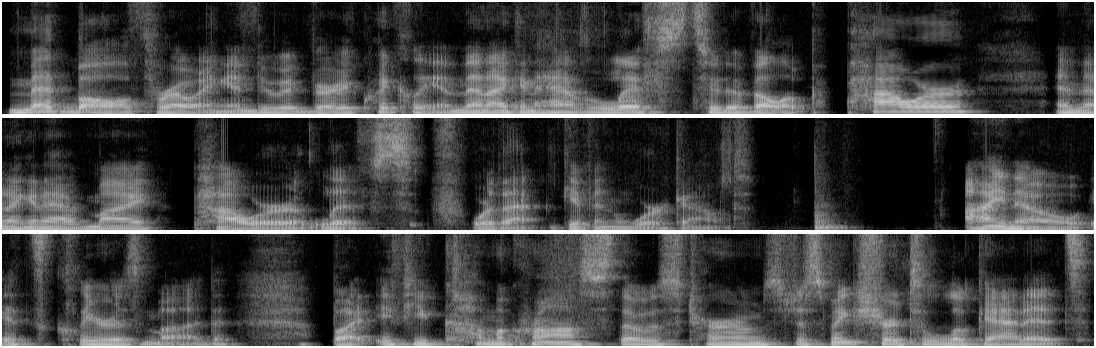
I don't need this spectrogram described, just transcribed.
med ball throwing and do it very quickly. And then I can have lifts to develop power, and then I can have my power lifts for that given workout. I know it's clear as mud, but if you come across those terms, just make sure to look at it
